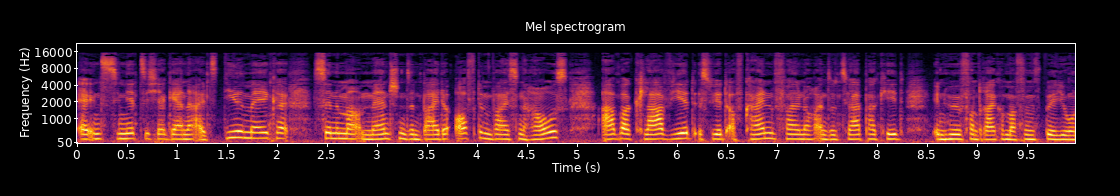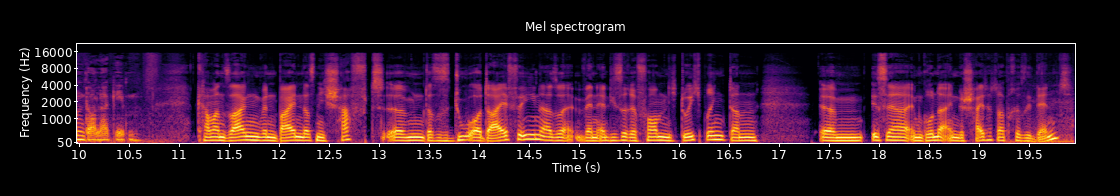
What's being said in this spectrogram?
Er inszeniert sich ja gerne als Dealmaker. Sinema und Manchin sind beide oft im Weißen Haus. Aber klar wird, es wird auf keinen Fall noch ein Sozialpaket in Höhe von 3,5 Billionen Dollar geben kann man sagen, wenn Biden das nicht schafft, ähm, das ist do or die für ihn. Also wenn er diese Reform nicht durchbringt, dann ähm, ist er im Grunde ein gescheiterter Präsident.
